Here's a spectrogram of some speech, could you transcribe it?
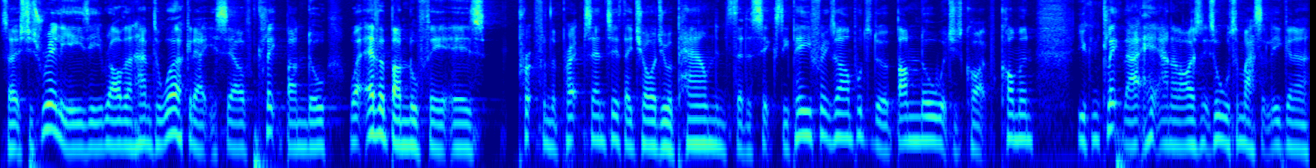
So it's just really easy rather than having to work it out yourself. Click bundle, whatever bundle fee it is, from the prep centre if they charge you a pound instead of 60p for example to do a bundle which is quite common you can click that hit analyze and it's automatically going to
